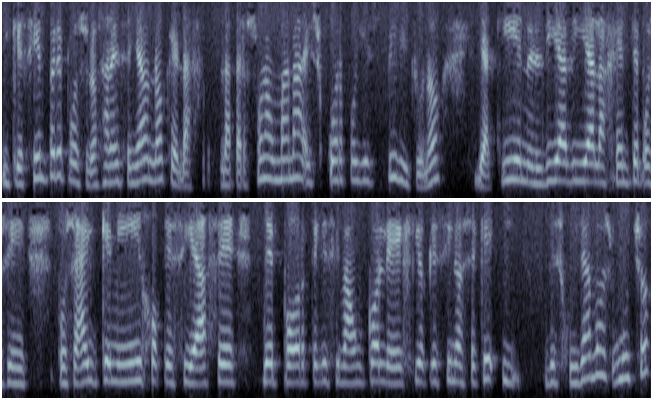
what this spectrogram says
Y que siempre, pues, nos han enseñado, ¿no? Que la, la, persona humana es cuerpo y espíritu, ¿no? Y aquí en el día a día la gente, pues, y, pues, hay que mi hijo que si hace deporte, que si va a un colegio, que si no sé qué, y descuidamos mucho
